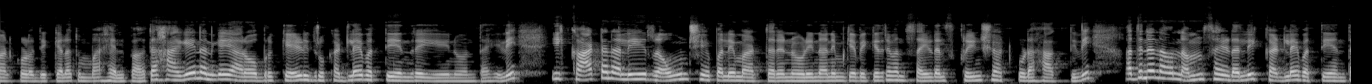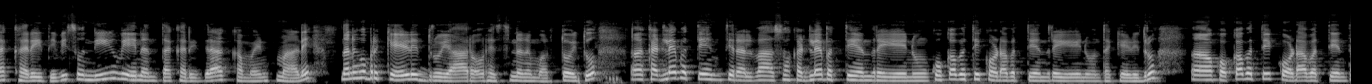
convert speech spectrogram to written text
ಮಾಡ್ಕೊಳ್ಳೋದಕ್ಕೆಲ್ಲ ತುಂಬ ಹೆಲ್ಪ್ ಆಗುತ್ತೆ. ಹಾಗೆ ನನಗೆ ಯಾರೋ ಒಬ್ರು ಕೇಳಿದರು, ಕಡಲೆ ಬತ್ತಿ ಅಂದರೆ ಏನು? ಅಂತ ಹೇಳಿ, ಈ ಕಾಟನಲ್ಲಿ ರೌಂಡ್ ಶೇಪಲ್ಲಿ ಮಾಡ್ತಾರೆ ನೋಡಿ. ನಾನು ನಿಮಗೆ ಬೇಕಿದ್ರೆ ಒಂದು ಸೈಡಲ್ಲಿ ಸ್ಕ್ರೀನ್ಶಾಟ್ ಕೂಡ ಹಾಕ್ತೀವಿ. ಅದನ್ನು ನಾವು ನಮ್ಮ ಸೈಡಲ್ಲಿ ಕಡಲೆ ಬತ್ತಿ ಅಂತ ಕರಿತೀವಿ. ಸೊ ನೀವು ಏನಂತ ಕರೀತೀರಾ ಕಮೆಂಟ್ ಮಾಡಿ. ನನಗೊಬ್ರು ಕೇಳಿದ್ರು ಯಾರು, ಅವ್ರ ಹೆಸರು ನನಗೆ ಮರ್ತೋಯ್ತು. ಕಡಲೆ ಬತ್ತಿ ಅಂತಿರಲ್ವಾ? ಸೊ ಕಡಲೆ ಬತ್ತಿ ಅಂದರೆ ಏನು? ಕೊಕ್ಕಬತ್ತಿ ಕೊಡಬತ್ತಿ ಅಂದರೆ ಏನು? ಅಂತ ಕೇಳಿದರು. ಕೊಕ್ಕಬತ್ತಿ ಕೊಡಬತ್ತಿ ಅಂತ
